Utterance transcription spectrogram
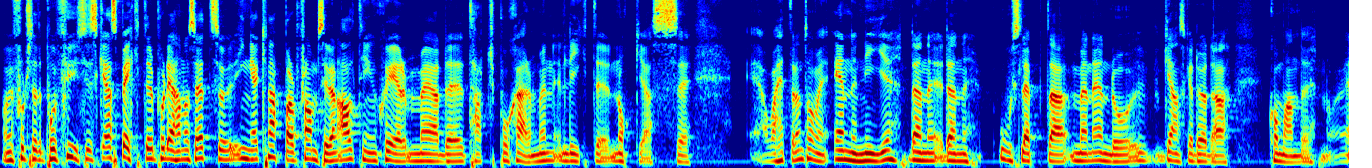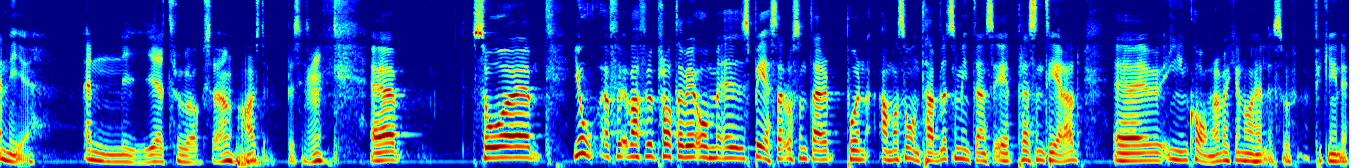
om vi fortsätter på fysiska aspekter på det han har sett så inga knappar på framsidan. Allting sker med touch på skärmen likt Nokias ja, vad hette den Tommy? N9. Den, den osläppta men ändå ganska döda kommande N9. N9 tror jag också. Ja, just det. Precis. Mm. Eh, så, jo, varför, pratar vi om eh, spesar och sånt där på en Amazon-tablet som inte ens är presenterad? Eh, ingen kamera verkar den ha heller, så fick jag in det.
